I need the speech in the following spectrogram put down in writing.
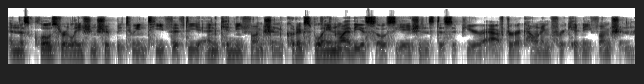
and this close relationship between T50 and kidney function could explain why the associations disappear after accounting for kidney function.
